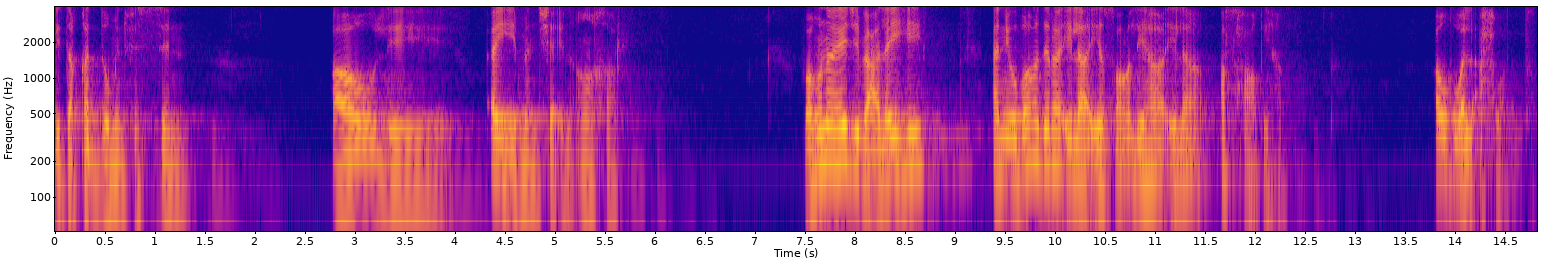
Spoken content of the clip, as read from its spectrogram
لتقدم في السن أو لأي منشأ آخر. فهنا يجب عليه أن يبادر إلى إيصالها إلى أصحابها أو هو الأحوط.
